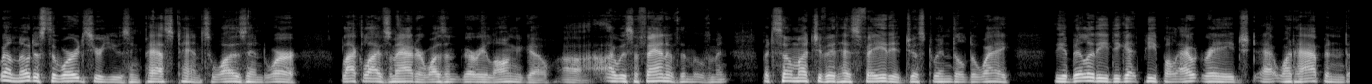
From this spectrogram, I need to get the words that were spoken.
Well, notice the words you're using past tense, was and were. Black Lives Matter wasn't very long ago. Uh, I was a fan of the movement, but so much of it has faded, just dwindled away. The ability to get people outraged at what happened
